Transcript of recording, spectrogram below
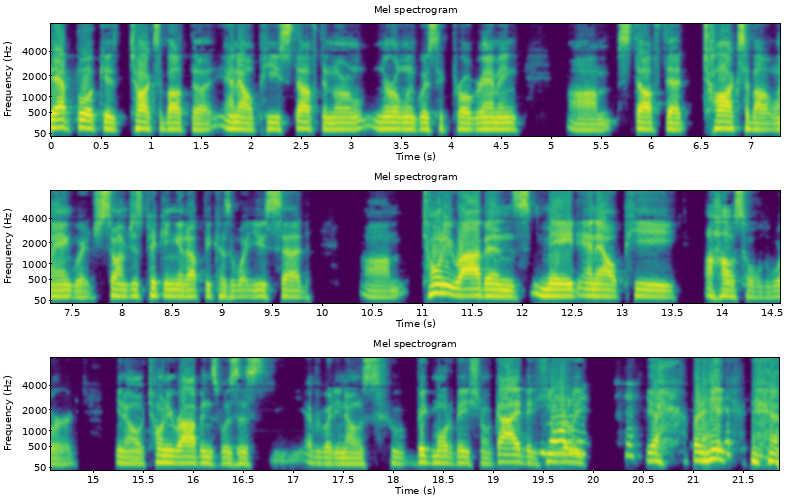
that book is talks about the NLP stuff, the neuro linguistic programming um, stuff that talks about language. So I'm just picking it up because of what you said. Um, Tony Robbins made NLP a household word you know tony robbins was this everybody knows who big motivational guy but he Love really yeah but he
